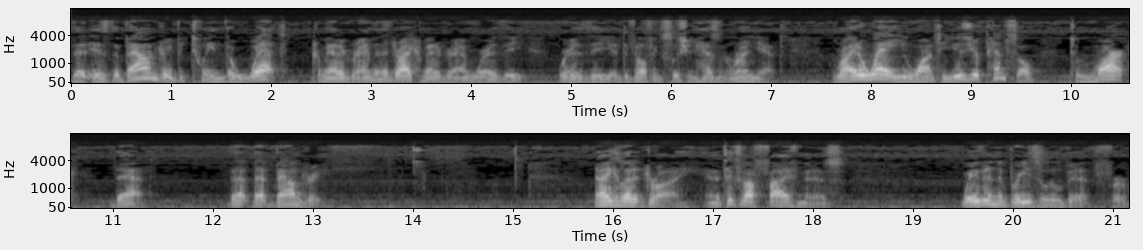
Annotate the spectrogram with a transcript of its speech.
that is the boundary between the wet chromatogram and the dry chromatogram where the, where the uh, developing solution hasn't run yet right away you want to use your pencil to mark that, that, that boundary. Now you can let it dry, and it takes about five minutes. Wave it in the breeze a little bit for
